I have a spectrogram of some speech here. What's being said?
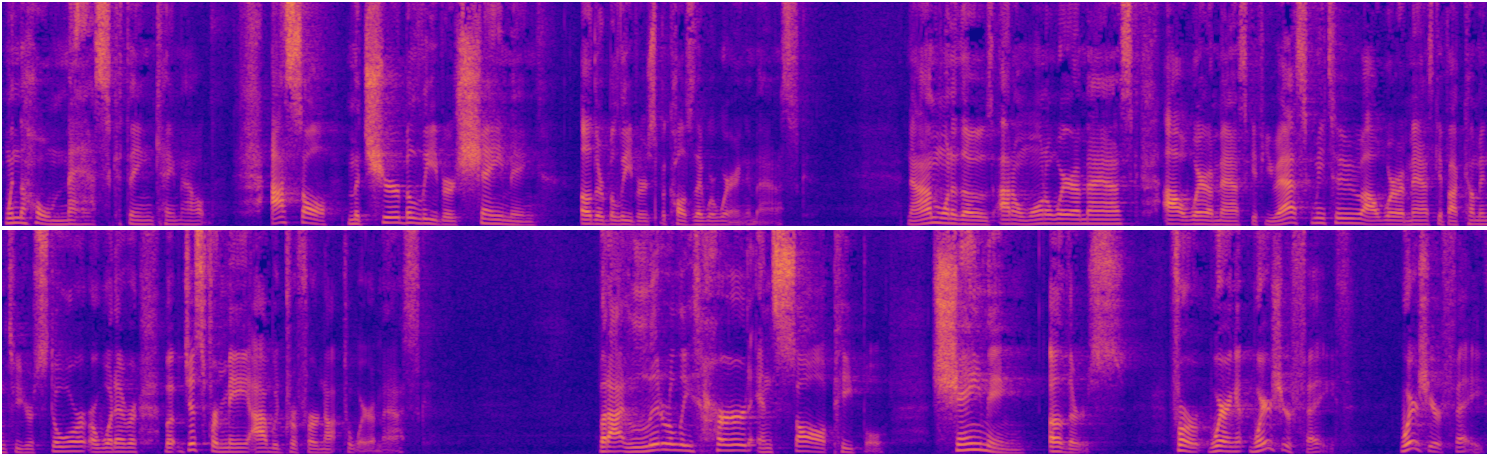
when the whole mask thing came out, I saw mature believers shaming other believers because they were wearing a mask. Now, I'm one of those, I don't want to wear a mask. I'll wear a mask if you ask me to. I'll wear a mask if I come into your store or whatever. But just for me, I would prefer not to wear a mask. But I literally heard and saw people shaming others for wearing it. Where's your faith? Where's your faith?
